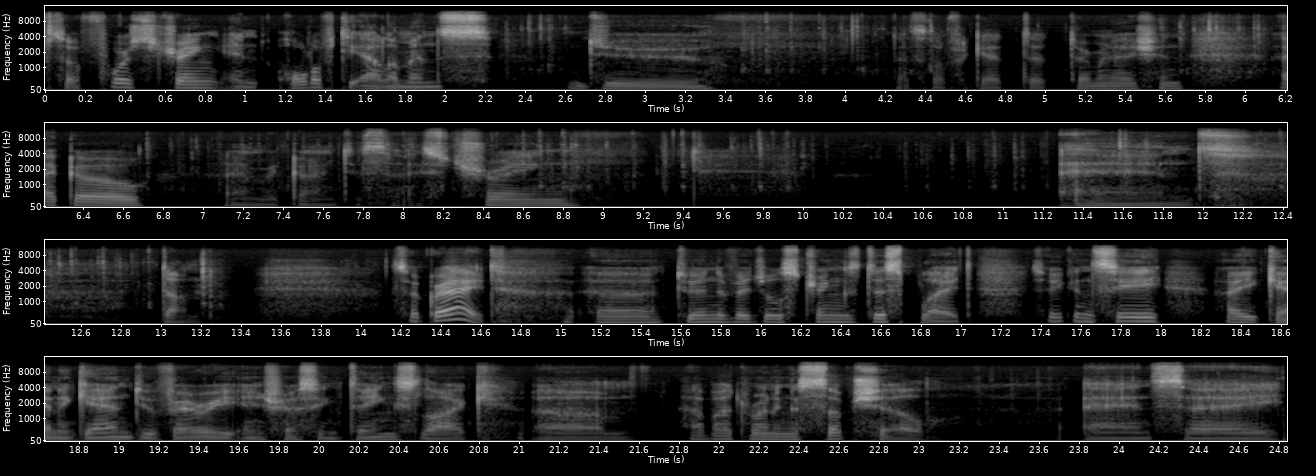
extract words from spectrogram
so for string in all of the elements do, let's not forget the termination, echo, and we're going to say string, and done. So great, uh, two individual strings displayed. So you can see how you can again do very interesting things like, um, how about running a subshell and say,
